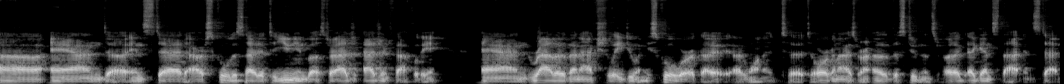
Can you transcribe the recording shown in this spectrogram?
Uh, and uh, instead, our school decided to union bust our adj- adjunct faculty. And rather than actually do any schoolwork, I, I wanted to, to organize uh, the students uh, against that instead.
